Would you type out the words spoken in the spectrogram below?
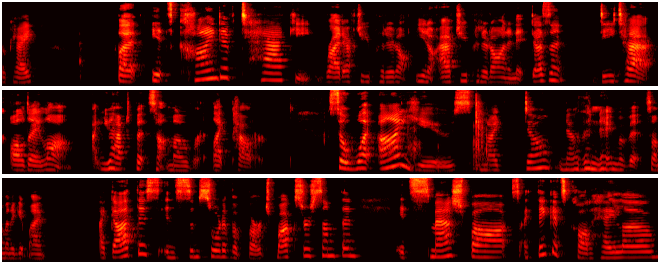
okay? But it's kind of tacky right after you put it on, you know, after you put it on and it doesn't detack all day long. You have to put something over it, like powder. So what I use, and I don't know the name of it, so I'm going to get my I got this in some sort of a Birchbox or something. It's Smashbox. I think it's called Halo.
